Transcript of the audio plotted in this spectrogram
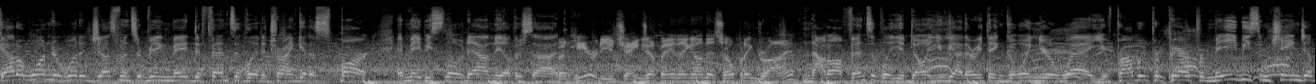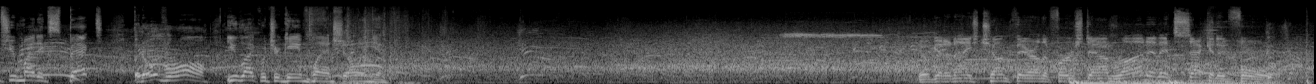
Got to wonder what adjustments are being made defensively to try and get a spark and maybe slow down the other side. But here, do you change up anything on this opening drive? Not offensively, you don't. You got everything going your way. You've probably prepared for maybe some change-ups you might expect, but overall, you like what your game plan's showing you. He'll get a nice chunk there on the first down run, and it's second and four.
